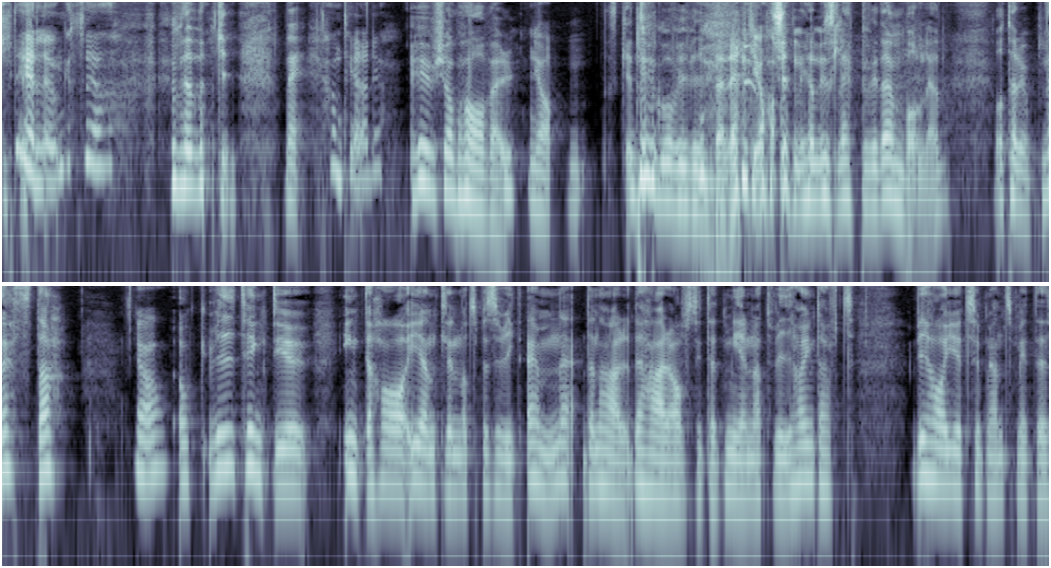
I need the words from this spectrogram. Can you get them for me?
Det är lugnt, det. Men okej. Nej, hanterar det. hur som haver. Ja, Mm, Ska, nu går vi vidare. Ja. Känner jag, nu släpper vi den bollen. Och tar upp nästa. ja. Och vi tänkte ju inte ha egentligen något specifikt ämne den här, det här avsnittet mer än att vi har inte haft, vi har ju ett segment som heter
